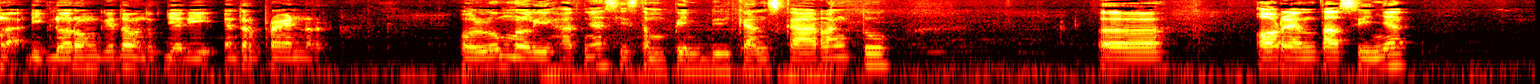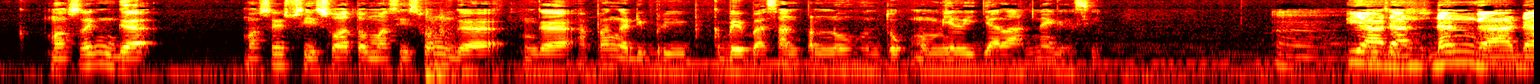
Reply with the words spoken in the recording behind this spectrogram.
nggak didorong kita untuk jadi entrepreneur Oh lu melihatnya sistem pendidikan sekarang tuh eh orientasinya maksudnya nggak maksudnya siswa atau mahasiswa nggak nggak apa nggak diberi kebebasan penuh untuk memilih jalannya gak sih? Hmm. Iya dan dan nggak ada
